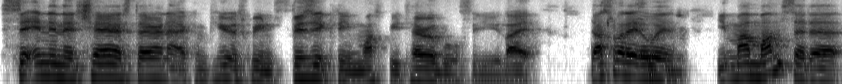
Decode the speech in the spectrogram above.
sitting in a chair staring at a computer screen physically must be terrible for you. Like that's what it always. My mum said a,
